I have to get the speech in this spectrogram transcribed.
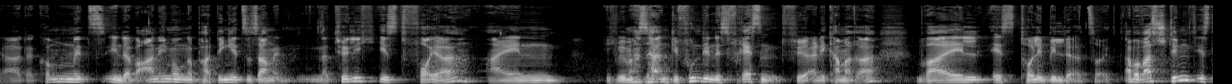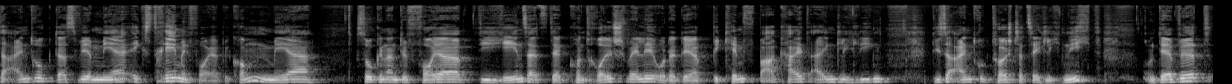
Ja, da kommen jetzt in der Wahrnehmung ein paar Dinge zusammen. Natürlich ist Feuer ein, ich will mal sagen, gefundenes Fressen für eine Kamera, weil es tolle Bilder erzeugt. Aber was stimmt, ist der Eindruck, dass wir mehr extreme Feuer bekommen, mehr sogenannte Feuer, die jenseits der Kontrollschwelle oder der Bekämpfbarkeit eigentlich liegen. Dieser Eindruck täuscht tatsächlich nicht. Und der wird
